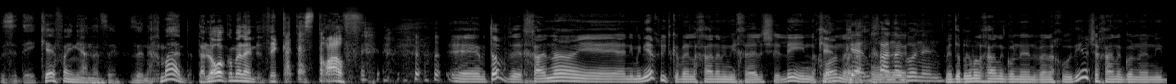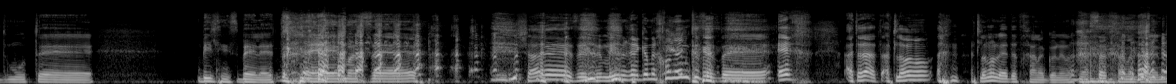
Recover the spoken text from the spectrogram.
זה די כיף העניין הזה, זה נחמד. אתה לא רק אומר להם, זה קטסטרוף. אה, טוב, חנה, אה, אני מניח שהוא התכוון לחנה ממיכאל שלי, נכון? כן, אנחנו, חנה אה, גונן. מדברים על חנה גונן, ואנחנו יודעים שחנה גונן היא דמות בלתי נסבלת. אה, אז אה, אפשר, אה, זה זה מין רגע מכונן כזה, באיך... את יודעת, את לא, את לא נולדת חנה גונן, את נעשית חנה גונן.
